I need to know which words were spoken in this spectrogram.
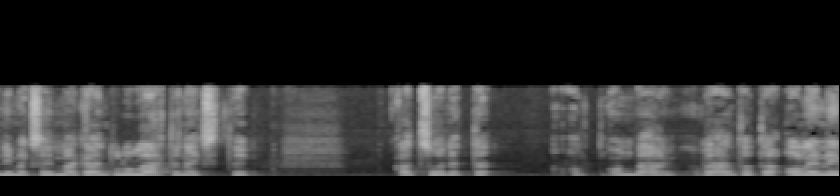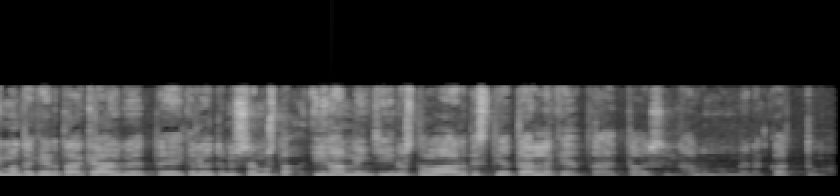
enimmäkseen mäkään en tullut lähteneeksi sitten katsoin, että on, vähän, vähän tota, olen niin monta kertaa käynyt, että eikä löytynyt semmoista ihan niin kiinnostavaa artistia tällä kertaa, että olisin halunnut mennä katsomaan.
